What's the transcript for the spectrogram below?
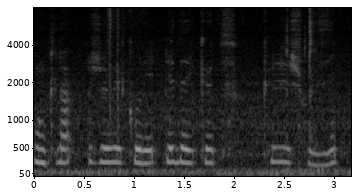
Donc là, je vais coller les die cuts que j'ai choisis.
